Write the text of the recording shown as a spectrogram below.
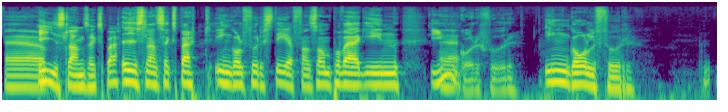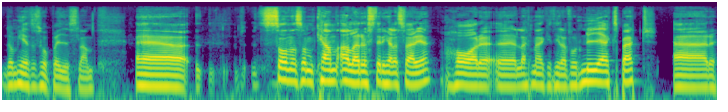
eh, Islandsexpert. Islandsexpert Ingolfur Stefansson på väg in, Ingorfur. Ingolfur, de heter så på Island. Eh, sådana som kan alla röster i hela Sverige har eh, lagt märke till att vårt nya expert är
